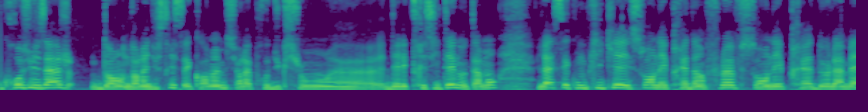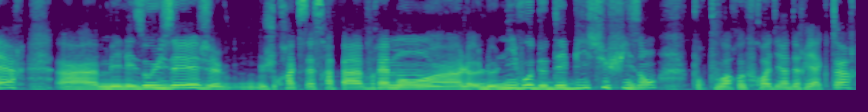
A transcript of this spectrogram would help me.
gros usage dans, l'industrie, c'est quand même sur la production euh, d'électricité, notamment. Là, c'est compliqué. Soit on est près d'un fleuve, soit on est près de la mer. Euh, mais les eaux usées, je, crois que ça ne sera pas vraiment euh, le, niveau de débit suffisant pour pouvoir refroidir des réacteurs.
